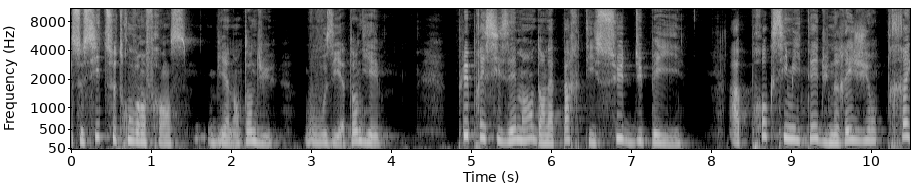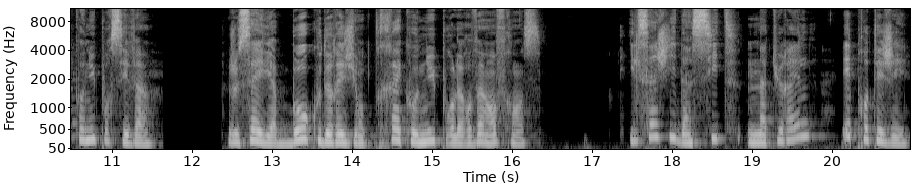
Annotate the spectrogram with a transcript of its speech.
ce site se trouve en France, bien entendu, vous vous y attendiez. Plus précisément dans la partie sud du pays, à proximité d'une région très connue pour ses vins. Je sais, il y a beaucoup de régions très connues pour leurs vins en France. Il s'agit d'un site naturel et protégé,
